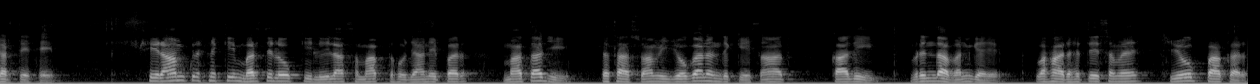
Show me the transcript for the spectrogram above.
करते थे। श्री रामकृष्ण की मर्त्यलोक की लीला समाप्त हो जाने पर माताजी तथा स्वामी योगानंद के साथ काली वृंदावन गए। वहाँ रहते समय सुयोग पाकर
